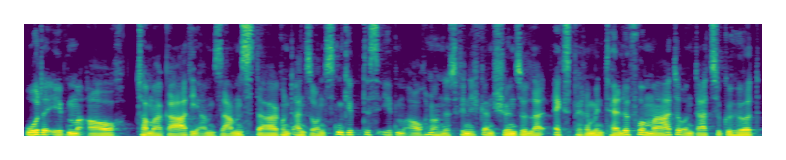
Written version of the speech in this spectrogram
oder eben auch Tomagadi am Samstag. Und ansonsten gibt es eben auch noch, und das finde ich ganz schön, so experimentelle Formate und dazu gehört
